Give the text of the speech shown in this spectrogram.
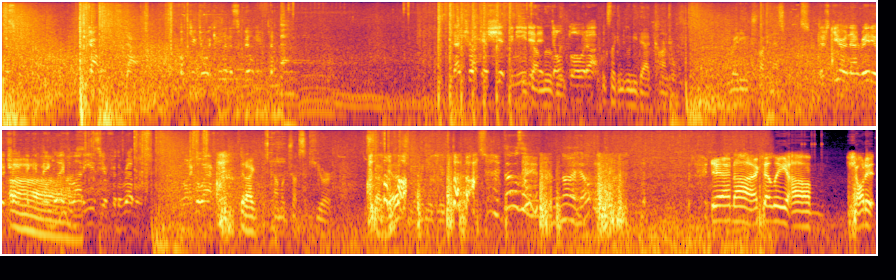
Go, down. What you doing killing a civilian? That truck has shit we need in it. movement. Don't blow it up. Looks like an Unidad convoy. Radio truck and escorts. There's gear in that radio truck that can make Ah. life a lot easier for the rebels. You wanna go after it? Did I, Combo truck secure. did I get it? Radio gear deployments. That was a no help. Yeah, no, I accidentally um shot it.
